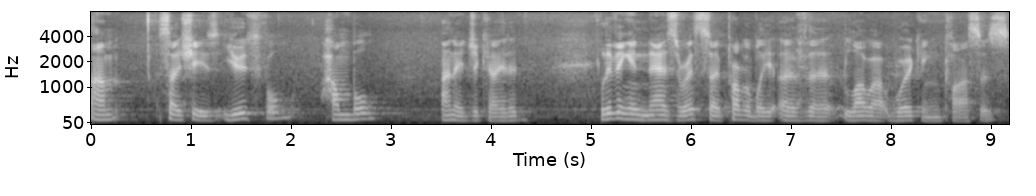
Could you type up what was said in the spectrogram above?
Um, so she's youthful, humble, uneducated, living in Nazareth, so probably of the lower working classes.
